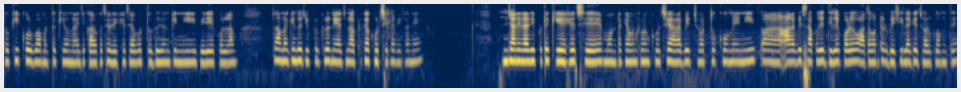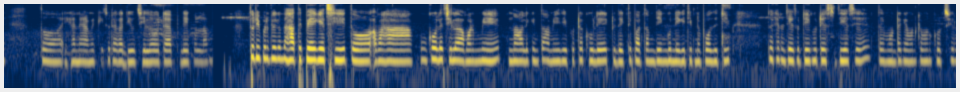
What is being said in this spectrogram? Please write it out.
তো কি করব? আমার তো কেউ নাই যে কারও কাছে রেখে যাব। তো দুজনকে নিয়ে বেরিয়ে পড়লাম। তো আমরা কিন্তু রিপোর্টগুলো নেওয়ার জন্য অপেক্ষা করছিলাম এখানে। জানি না রিপোর্টে কী এসেছে, মনটা কেমন কেমন করছে, আরবির জ্বর তো কমেনি আরবির সাপোজে দিলে পরেও আধা ঘণ্টার বেশি লাগে জ্বর কমতে, তো এখানে আমি কিছু টাকা ডিউ ছিল, ওটা প্লে করলাম। তো রিপোর্টগুলো কিন্তু হাতে পেয়ে গেছি, তো আমার কোলে ছিল আমার মেয়ে না হলে কিন্তু আমি রিপোর্টটা খুলে একটু দেখতে পারতাম, ডেঙ্গু নেগেটিভ না পজিটিভ তো এখানে যেহেতু ডেঙ্গু টেস্ট দিয়েছে, তাই মনটা কেমন কেমন করছিল।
